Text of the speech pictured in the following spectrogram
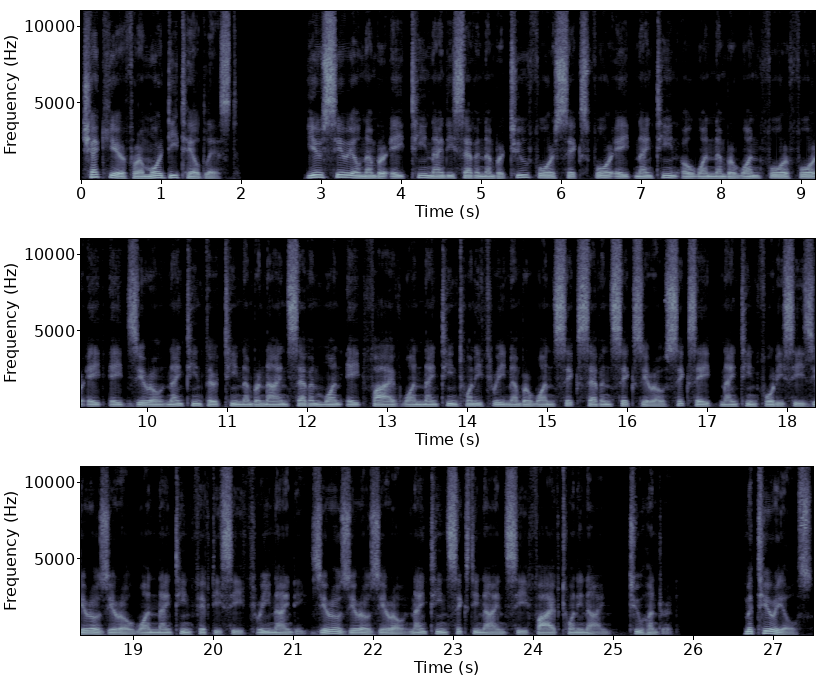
Check here for a more detailed list. Year serial number 1897 number 24648 1901 number 144880 1913 number 971851 1923 number 16766068 1940 C001 1950 C390 000 1969 C529 200 Materials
